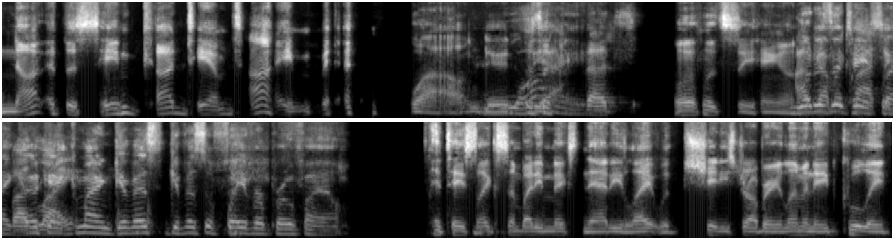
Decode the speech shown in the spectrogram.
not at the same goddamn time, man. Wow, dude. Why? That's well. Let's see. Hang on. What does it taste like? Bud okay, Light. come on. Give us give us a flavor profile. It tastes like somebody mixed Natty Light with shitty strawberry lemonade Kool Aid.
